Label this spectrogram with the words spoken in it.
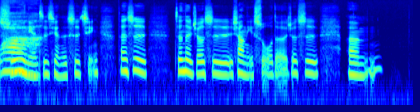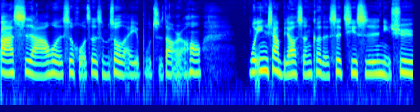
十五年之前的事情，但是真的就是像你说的，就是嗯，巴士啊或者是火车什么时候来也不知道。然后我印象比较深刻的是，其实你去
